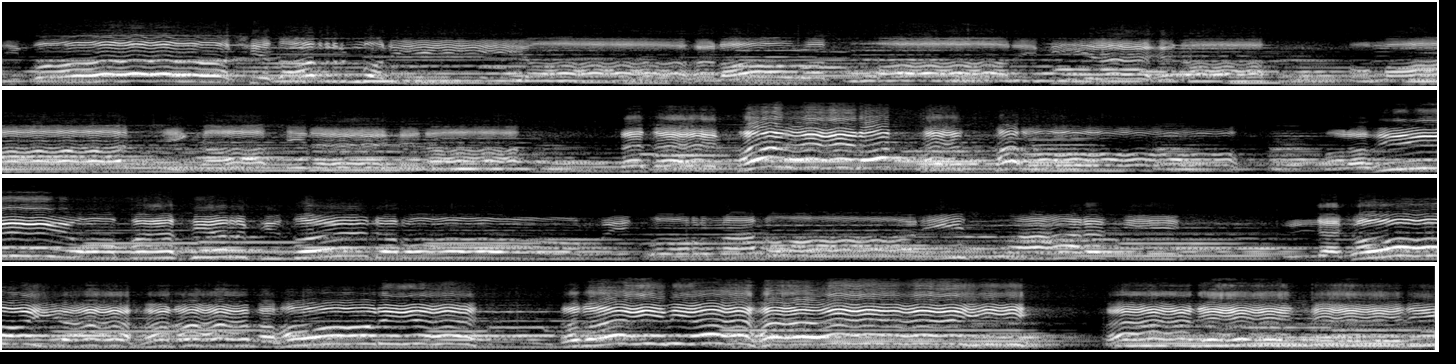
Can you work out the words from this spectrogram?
di pace d'armonia parlare piena, o magica sirena, vede fare la testa no, mio pensier più tenero, ritornano a risparmi, le gioie e le memorie dei miei felici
